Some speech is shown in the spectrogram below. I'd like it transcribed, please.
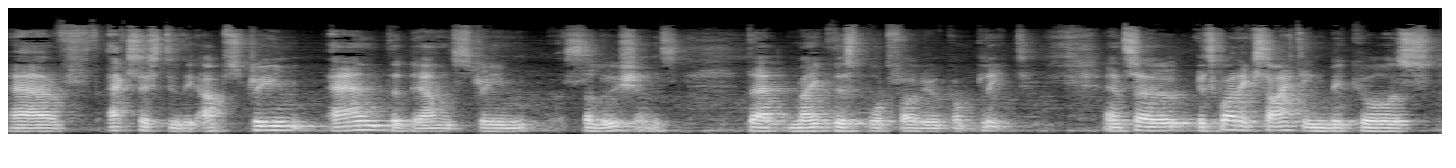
have access to the upstream and the downstream solutions that make this portfolio complete. And so it's quite exciting because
